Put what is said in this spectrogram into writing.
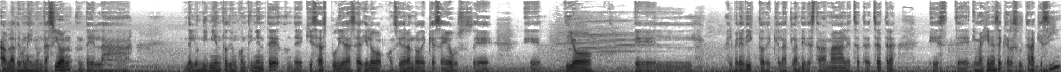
habla de una inundación, de la del hundimiento de un continente donde quizás pudiera ser y luego considerando de que Zeus eh, dio el, el, veredicto de que la Atlántida estaba mal, etcétera, etcétera, este, imagínense que resultara que sí,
